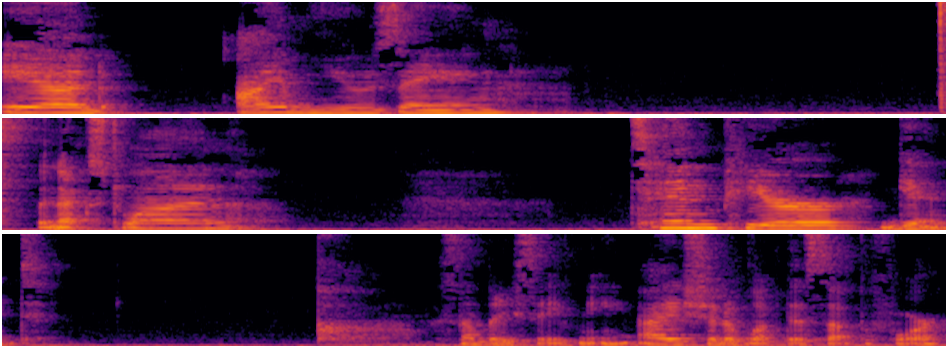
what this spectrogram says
and I am using the next one, Tynn Peer Gynt. Somebody save me. I should have looked this up before.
